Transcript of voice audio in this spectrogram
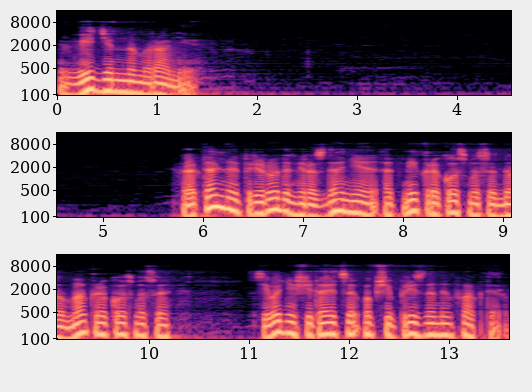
виденном ранее. Фрактальная природа мироздания от микрокосмоса до макрокосмоса сегодня считается общепризнанным фактором.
